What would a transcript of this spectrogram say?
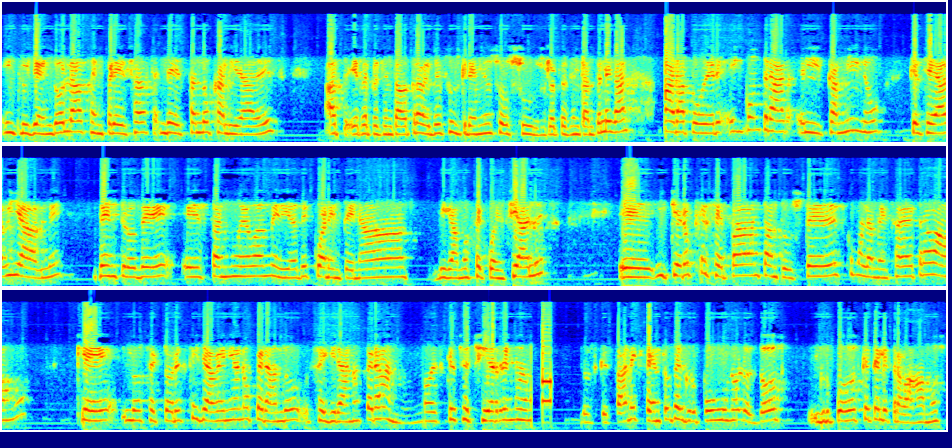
incluyendo las empresas de estas localidades, eh, representado a través de sus gremios o sus representantes legal, para poder encontrar el camino que sea viable dentro de estas nuevas medidas de cuarentena, digamos, secuenciales. Eh, y quiero que sepan tanto ustedes como la mesa de trabajo que los sectores que ya venían operando seguirán operando. No es que se cierren nuevos, los que están exentos del grupo 1, los dos, el grupo 2 que teletrabajamos,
